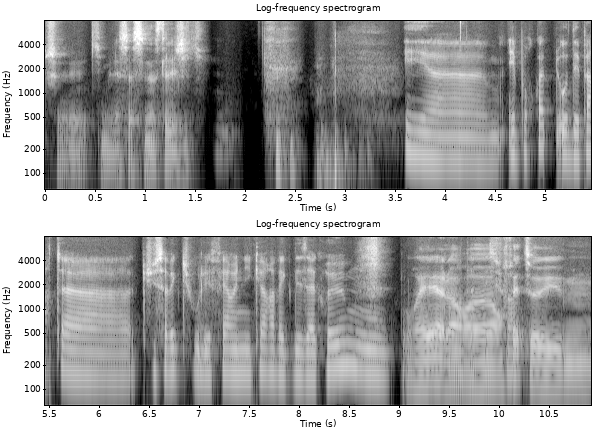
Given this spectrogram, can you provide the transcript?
je, qui me laisse assez nostalgique. Et, euh, et pourquoi au départ tu savais que tu voulais faire une liqueur avec des agrumes ou Ouais, alors euh, en fait euh,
